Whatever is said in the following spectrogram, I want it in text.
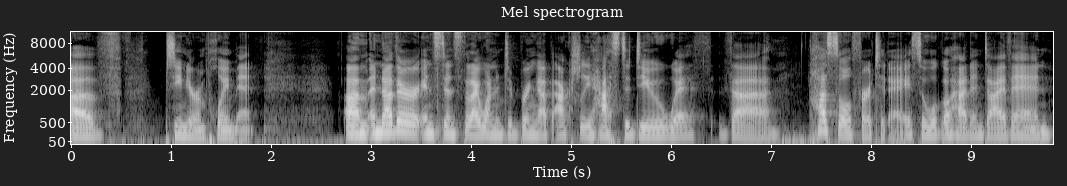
of senior employment. Um, another instance that I wanted to bring up actually has to do with the hustle for today. So we'll go ahead and dive in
